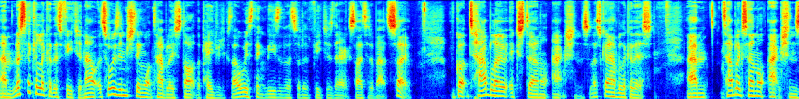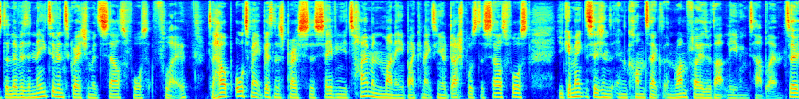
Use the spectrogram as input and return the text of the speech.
um, let's take a look at this feature. Now, it's always interesting what Tableau start the page with because I always think these are the sort of features they're excited about. So we've got Tableau external actions. So let's go have a look at this. Um, Tableau External Actions delivers a native integration with Salesforce Flow to help automate business processes, saving you time and money by connecting your dashboards to Salesforce. You can make decisions in context and run flows without leaving Tableau. So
